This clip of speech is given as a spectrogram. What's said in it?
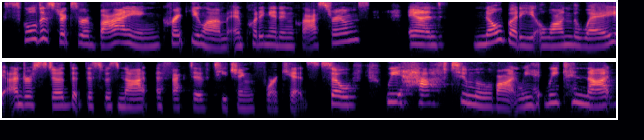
school districts were buying curriculum and putting it in classrooms. And nobody along the way understood that this was not effective teaching for kids. So we have to move on. We, we cannot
